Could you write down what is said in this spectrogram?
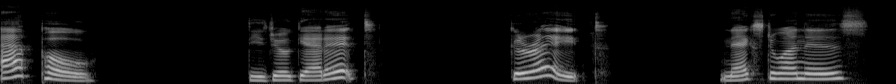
apple. Did you get it? Great. Next one is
